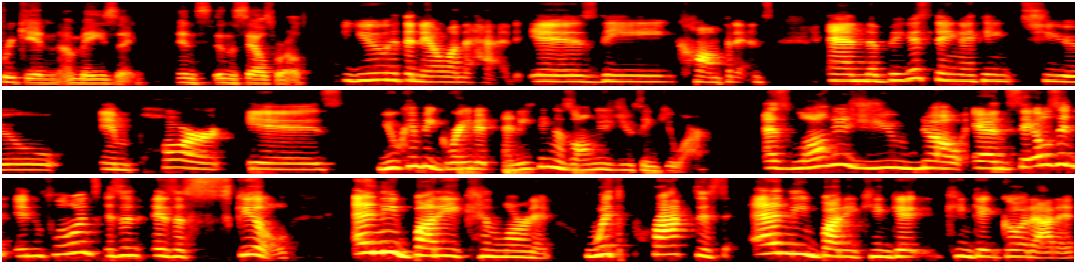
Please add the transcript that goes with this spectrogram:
freaking amazing in, in the sales world? You hit the nail on the head is the confidence. And the biggest thing I think to impart is you can be great at anything as long as you think you are as long as you know and sales and influence is an is a skill. Anybody can learn it. With practice anybody can get can get good at it.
